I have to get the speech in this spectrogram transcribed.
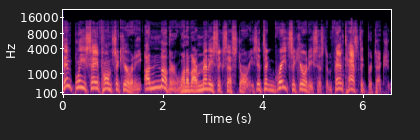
SimpliSafe Home Security, another one of our many success stories. It's a great security system, fantastic protection,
